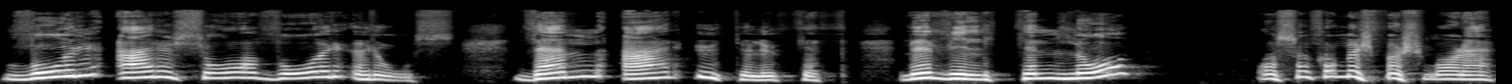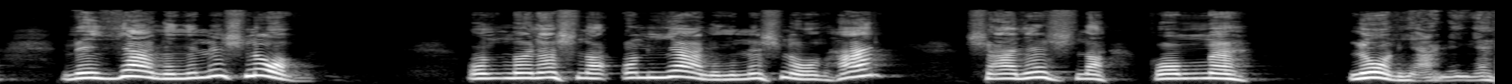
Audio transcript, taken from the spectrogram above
Hvor er så vår ros? Den er utelukket. Ved hvilken lov? Og så kommer spørsmålet ved gjerningenes lov. Og når det er snakk om gjerningenes lov her, så er det snakk om eh, lovgjerninger.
